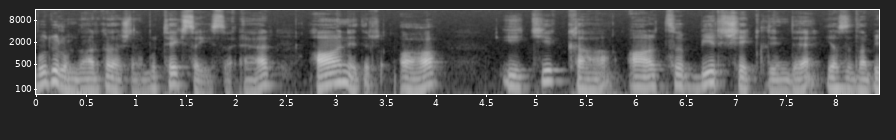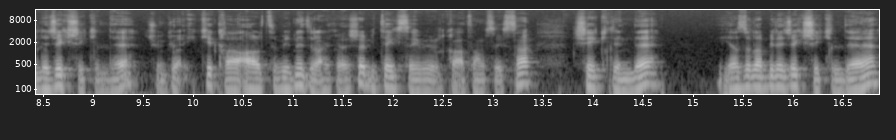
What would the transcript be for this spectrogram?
Bu durumda arkadaşlar bu tek sayıysa eğer A nedir? A 2k artı 1 şeklinde yazılabilecek şekilde çünkü 2k artı 1 nedir arkadaşlar? Bir tek sayı bir k tam sayısa şeklinde yazılabilecek şekilde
